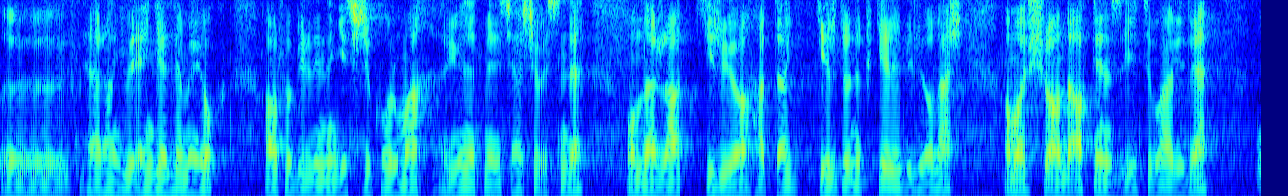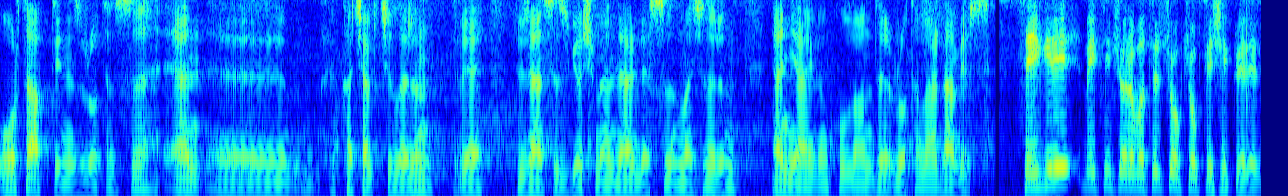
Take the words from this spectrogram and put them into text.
Herhangi bir engelleme yok. Avrupa Birliği'nin geçici koruma yönetmeliği çerçevesinde onlar rahat giriyor. Hatta geri dönüp gelebiliyorlar. Ama şu anda Akdeniz itibariyle Orta Akdeniz rotası en e, kaçakçıların ve düzensiz göçmenlerle sığınmacıların en yaygın kullandığı rotalardan birisi. Sevgili Metin Çorabatır çok çok teşekkür ederim.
